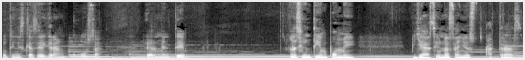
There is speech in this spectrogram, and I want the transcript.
no tienes que hacer gran cosa. realmente hace un tiempo me, ya hace unos años atrás,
